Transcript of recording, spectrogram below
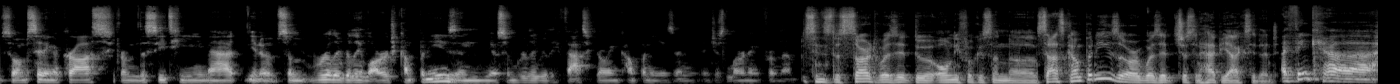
So I'm sitting across from the C team at, you know, some really, really large companies and, you know, some really, really fast growing companies and, and just learning from them. Since the start, was it to only focus on uh, SaaS companies or was it just a happy accident? I think, uh,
